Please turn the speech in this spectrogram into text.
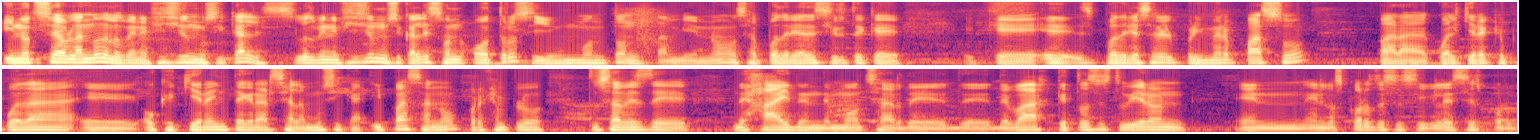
Y no te estoy hablando de los beneficios musicales. Los beneficios musicales son otros y un montón también, ¿no? O sea, podría decirte que, que es- podría ser el primer paso para cualquiera que pueda eh, o que quiera integrarse a la música. Y pasa, ¿no? Por ejemplo, tú sabes de, de Haydn, de Mozart, de, de- de Bach, que todos estuvieron en, en los coros de sus iglesias por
